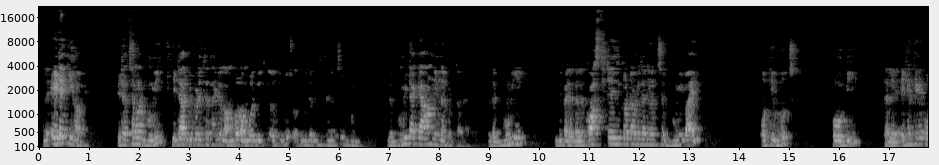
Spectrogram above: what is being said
তাহলে এটা কি হবে? এটা হচ্ছে আমার ভূমি থিটার বিপরীতে থাকে লম্ব লম্বর বিপরীতে অতিভুজ, অতিভুজের নিচে থাকে হচ্ছে ভূমি। তাহলে ভূমিটাকে আমার নির্ণয় করতে হবে। তাহলে ভূমি যদি পাই, তাহলে cos থিটা আমি জানি হচ্ছে ভূমি বাই অতিভুজ ও বি তাহলে এখান থেকে ও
